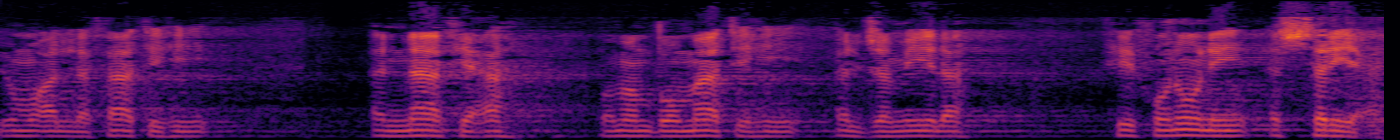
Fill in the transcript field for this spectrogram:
بمؤلفاته النافعة ومنظوماته الجميلة في فنون الشريعة.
